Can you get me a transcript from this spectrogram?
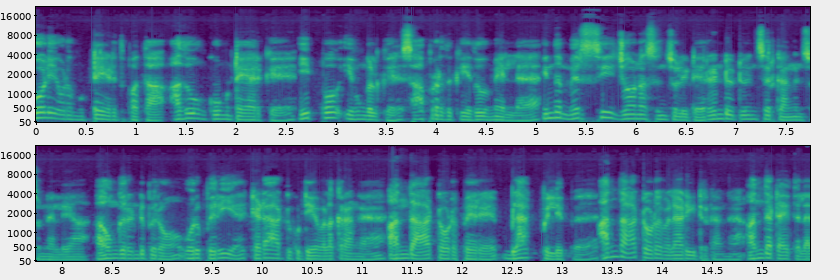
கோழியோட முட்டையை எடுத்து பார்த்தா அதுவும் கூமுட்டையா இருக்கு. இப்போ இவங்களுக்கு சாப்பிடுறதுக்கு எதுவுமே இல்ல. இந்த மெர்சி ஜோனஸ் சொல்லிட்டு ரெண்டு ட்வின்ஸ் இருக்காங்கன்னு சொன்னேன் இல்லையா? அவங்க ரெண்டு பேரும் ஒரு பெரிய கெடா ஆட்டுக்குட்டியை வளர்க்குறாங்க. அந்த ஆட்டோட பேரு பிளாக் பிலிப் அந்த ஆட்டோட விளையாடிட்டு இருக்காங்க. அந்த டயத்துல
